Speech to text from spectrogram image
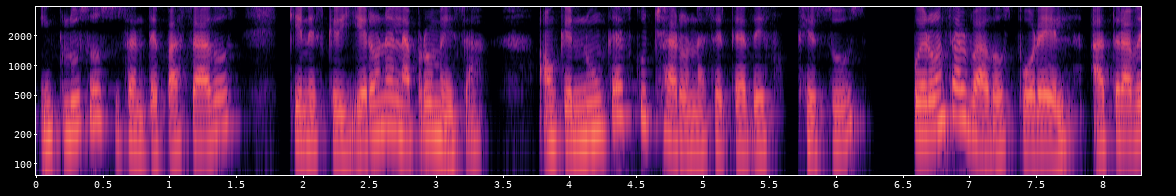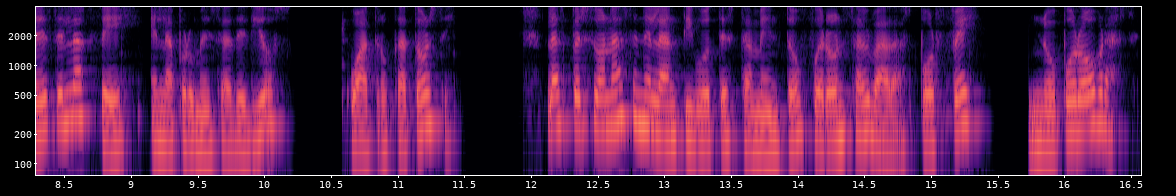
incluso sus antepasados, quienes creyeron en la promesa, aunque nunca escucharon acerca de Jesús, fueron salvados por Él a través de la fe en la promesa de Dios. 4.14. Las personas en el Antiguo Testamento fueron salvadas por fe, no por obras,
